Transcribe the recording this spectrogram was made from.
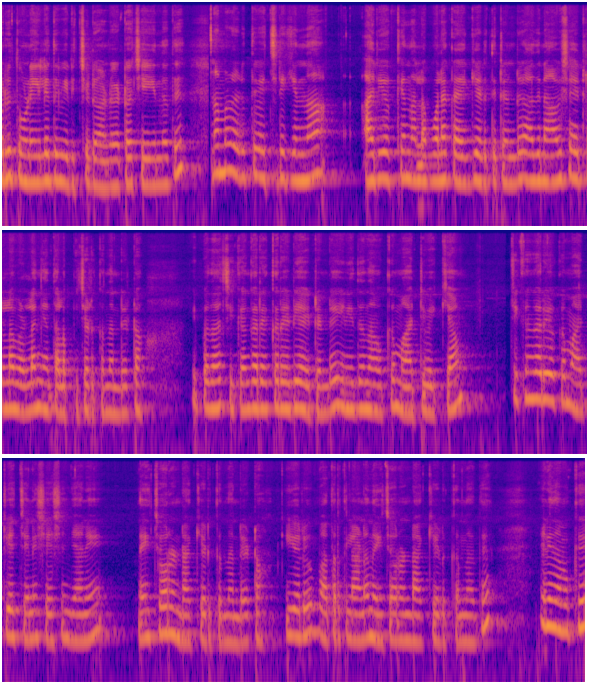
ഒരു തുണിയിൽ ഇത് വിരിച്ചിടുകയാണ് കേട്ടോ ചെയ്യുന്നത്. നമ്മൾ എടുത്ത് വെച്ചിരിക്കുന്ന അരിയൊക്കെ നല്ലപോലെ കഴുകി എടുത്തിട്ടുണ്ട്. അതിനാവശ്യമായിട്ടുള്ള വെള്ളം ഞാൻ തിളപ്പിച്ചെടുക്കുന്നുണ്ട് കേട്ടോ. ഇപ്പോൾ ഇതാ ചിക്കൻ കറിയൊക്കെ റെഡി ആയിട്ടുണ്ട്. ഇനി ഇത് നമുക്ക് മാറ്റി വയ്ക്കാം ചിക്കൻ കറിയൊക്കെ മാറ്റി വെച്ചതിന് ശേഷം ഞാൻ നെയ്ച്ചോറ് ഉണ്ടാക്കിയെടുക്കുന്നുണ്ട് കേട്ടോ. ഈ ഒരു പാത്രത്തിലാണ് നെയ്ച്ചോറ് ഉണ്ടാക്കിയെടുക്കുന്നത് ഇനി നമുക്ക്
